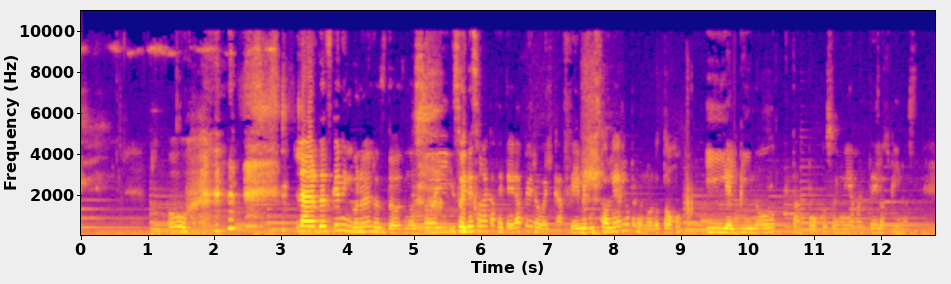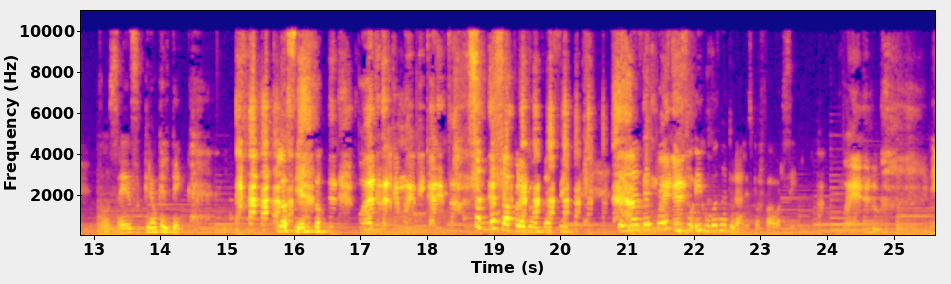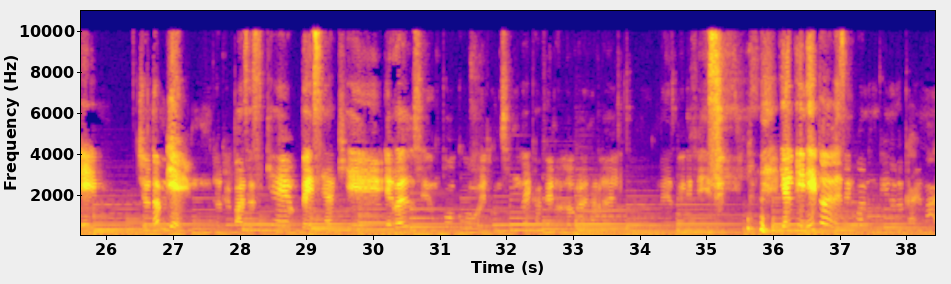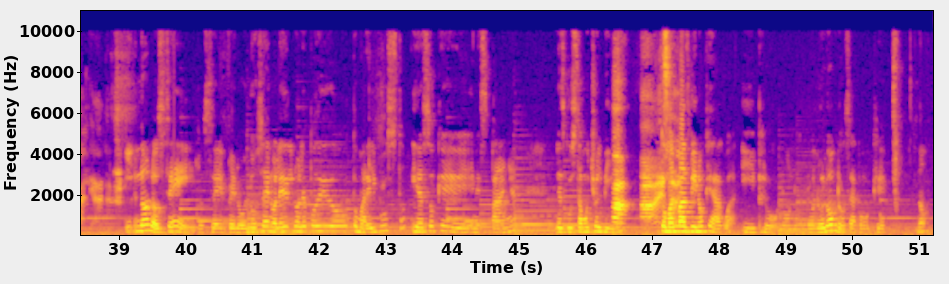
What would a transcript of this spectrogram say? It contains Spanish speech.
Oh. La verdad es que ninguno de los dos. No soy, soy de zona cafetera, pero el café me gusta olerlo, pero no lo tomo. Y el vino tampoco, soy muy amante de los vinos. Entonces creo que el té. Lo siento. Voy a tener que modificar entonces. La pregunta, sí. Soy más de té y, jugos naturales, por favor, sí. Bueno, eh, yo también. Lo que pasa es que pese a que he reducido el consumo de café, no logro dejarlo del todo, me es muy difícil. y el vinito de vez en cuando un vino no cae mal. No lo sé, lo sé, pero no sé, no le, no le he podido tomar el gusto y eso que en España les gusta mucho el vino. Ah, ah, Toman más vino que agua, y, pero no, no, no lo logro, o sea, como que, ¿no?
